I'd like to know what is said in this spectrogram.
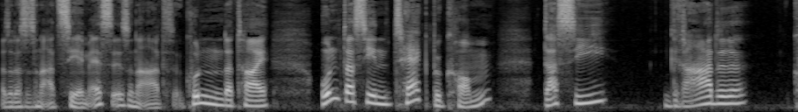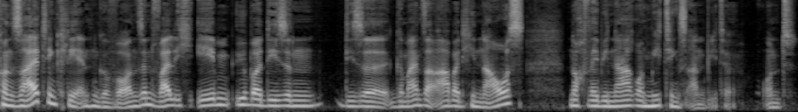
also dass es eine Art CMS ist, eine Art Kundendatei und dass sie einen Tag bekommen, dass sie gerade Consulting-Klienten geworden sind, weil ich eben über diesen, diese gemeinsame Arbeit hinaus noch Webinare und Meetings anbiete. Und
